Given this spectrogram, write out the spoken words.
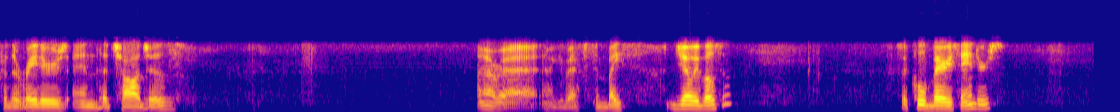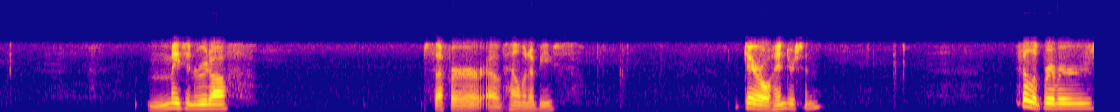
for the Raiders and the Chargers. All right, I'll get back to some base. Joey Bosa. It's a cool Barry Sanders. Mason Rudolph, sufferer of helmet abuse. Darrell Henderson. Philip Rivers.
